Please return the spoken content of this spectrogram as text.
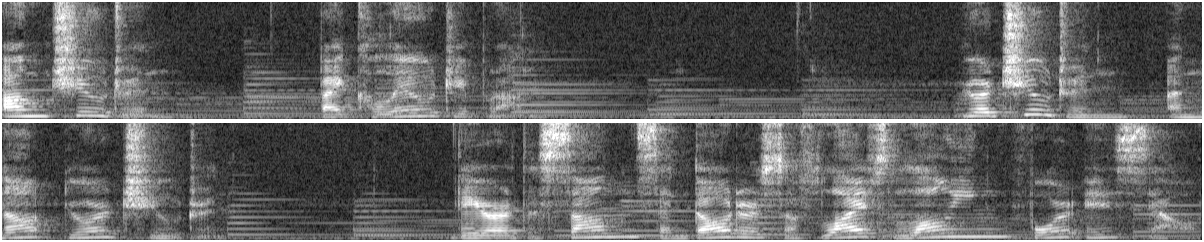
On Children by Kahlil Gibran. Your children are not your children. They are the sons and daughters of life's longing for itself.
